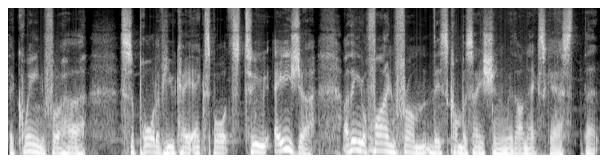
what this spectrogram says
the Queen for her support of UK exports to Asia. I think you'll find from this conversation with our next guest that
